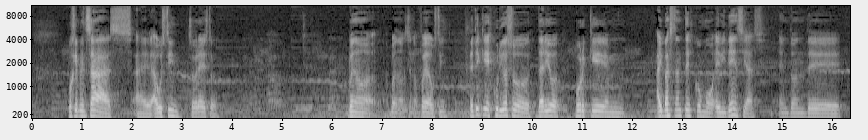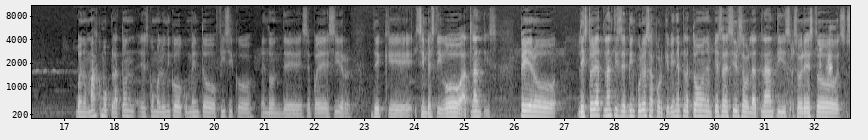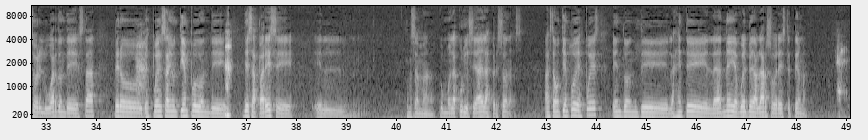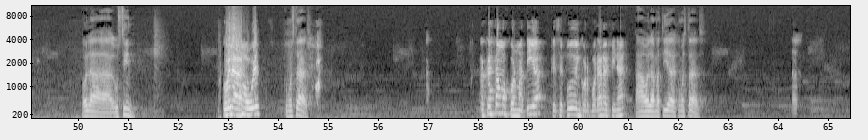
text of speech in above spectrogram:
¿Vos qué pensás, eh, Agustín, sobre esto? Bueno, bueno, se nos fue Agustín. Fíjate que es curioso, Darío, porque mm, hay bastantes como evidencias en donde, bueno, más como Platón es como el único documento físico en donde se puede decir de que se investigó Atlantis. Pero la historia de Atlantis es bien curiosa porque viene Platón, empieza a decir sobre Atlantis, sobre esto, sobre el lugar donde está, pero después hay un tiempo donde desaparece el ¿cómo se llama? como la curiosidad de las personas. Hasta un tiempo después en donde la gente de la Edad Media vuelve a hablar sobre este tema. Hola, Agustín, Hola, ¿cómo vuel- ¿cómo estás? acá estamos con Matías, que se pudo incorporar al final. Ah, hola Matías, ¿cómo estás?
